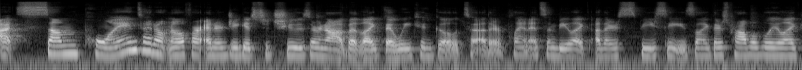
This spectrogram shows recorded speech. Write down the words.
at some point, I don't know if our energy gets to choose or not, but like that we could go to other planets and be like other species. Like there's probably like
